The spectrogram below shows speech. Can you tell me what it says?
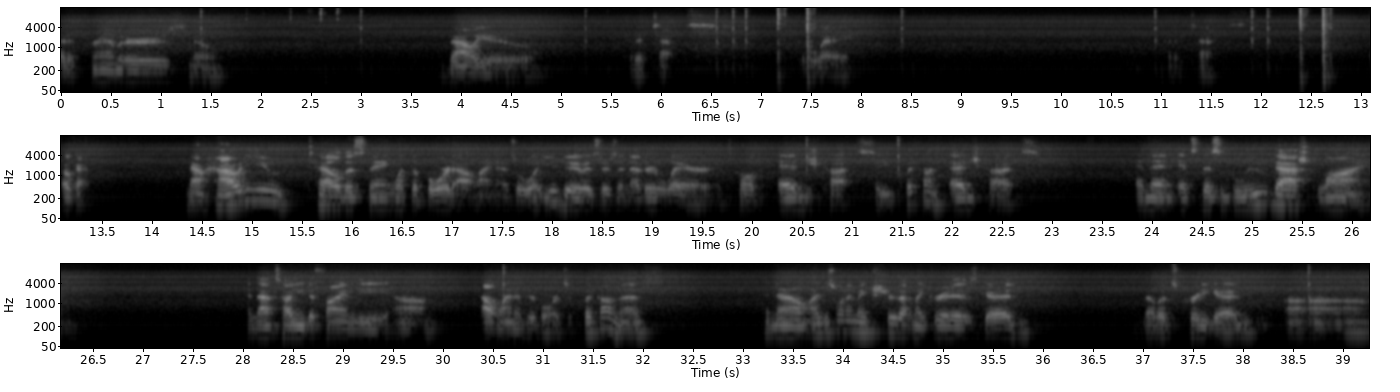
Edit parameters, no, value, edit text, go away, edit text. Okay. Now, how do you tell this thing what the board outline is? Well, what you do is there's another layer. It's called edge cuts. So you click on edge cuts, and then it's this blue dashed line, and that's how you define the um, outline of your board. So click on this, and now I just want to make sure that my grid is good. That looks pretty good. Um,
